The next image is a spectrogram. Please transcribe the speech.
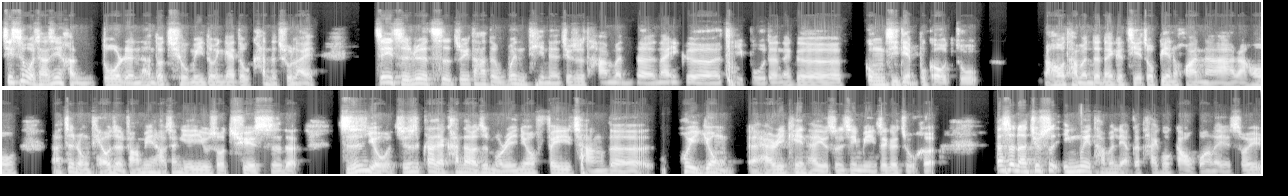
其实我相信很多人很多球迷都应该都看得出来。这支热刺最大的问题呢，就是他们的那一个替补的那个攻击点不够足，然后他们的那个节奏变换啊，然后啊阵容调整方面好像也有所缺失的。只有就是大家看到的是莫雷尼奥非常的会用呃 Harry Kane 还有孙兴民这个组合，但是呢，就是因为他们两个太过高光了，所以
